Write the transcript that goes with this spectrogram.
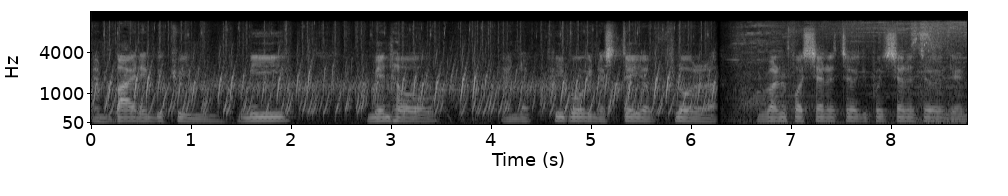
and binding between me, Min Ho, and the people in the state of Florida. You run for senator, you put senator, then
